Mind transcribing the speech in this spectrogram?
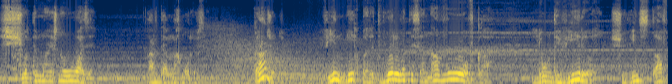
Що ти маєш на увазі? Артем нахмурився. Кажуть, він міг перетворюватися на вовка. Люди вірили, що він став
